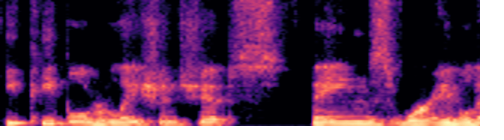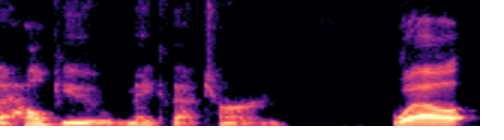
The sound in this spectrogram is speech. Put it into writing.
key people, relationships, things were able to help you make that turn? Well,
